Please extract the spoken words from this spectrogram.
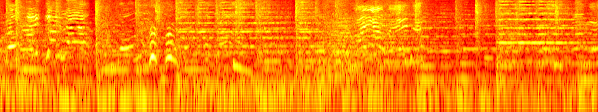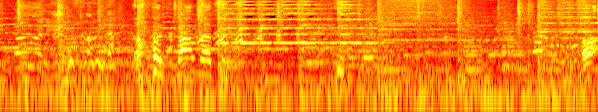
Don't make laugh. Oh, drop that. Oh,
